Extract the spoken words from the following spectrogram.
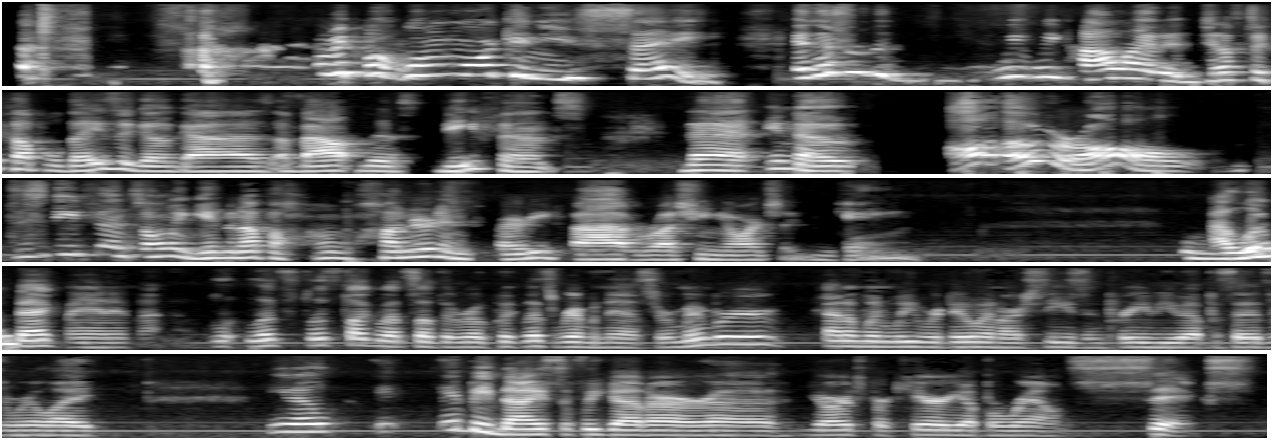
I mean, what, what more can you say? And this is the, we we highlighted just a couple days ago, guys, about this defense that you know all overall this defense only giving up 135 rushing yards a game. I look back, man, and let's let's talk about something real quick. Let's reminisce. Remember, kind of when we were doing our season preview episodes, and we are like, you know, it, would be nice if we got our uh, yards per carry up around six.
